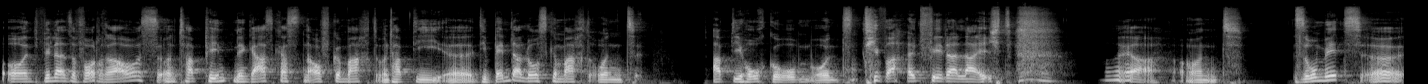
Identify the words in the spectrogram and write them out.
Und bin dann sofort raus und habe hinten den Gaskasten aufgemacht und habe die, äh, die Bänder losgemacht und hab die hochgehoben und die war halt federleicht. Ja, und somit äh,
